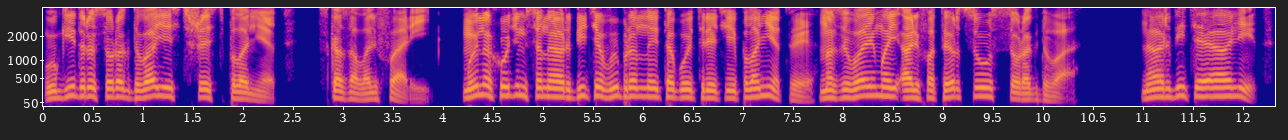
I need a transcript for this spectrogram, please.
У Гидры-42 есть шесть планет», — сказал Альфарий. Мы находимся на орбите выбранной тобой третьей планеты, называемой Альфа Терциус-42. На орбите Эолит,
